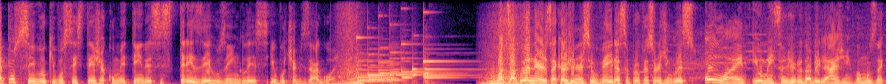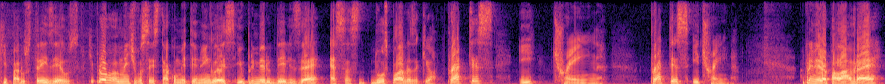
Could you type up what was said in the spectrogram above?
É possível que você esteja cometendo esses três erros em inglês e eu vou te avisar agora. What's up, learners? Aqui é o Júnior Silveira, seu professor de inglês online e o mensageiro da brilhagem. Vamos aqui para os três erros que provavelmente você está cometendo em inglês e o primeiro deles é essas duas palavras aqui, ó, practice e train. Practice e train. A primeira palavra é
